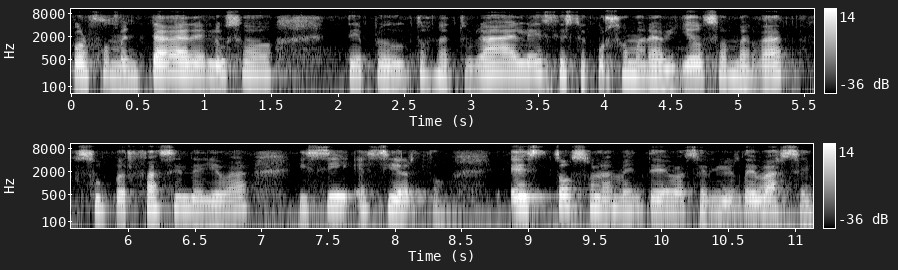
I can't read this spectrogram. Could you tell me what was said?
por fomentar el uso de productos naturales, este curso maravilloso, en verdad, súper fácil de llevar. Y sí, es cierto, esto solamente va a servir de base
